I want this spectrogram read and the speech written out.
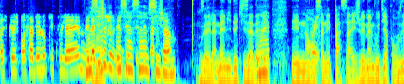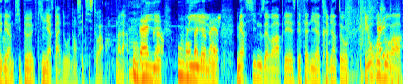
parce que je pensais à de l'eau qui coulait. Mais Moi aussi, j'avais pensé à ça aussi, j'avoue. Vous avez la même idée qu'Isabelle. Ouais. Et non, Oui. ça n'est pas ça. Et je vais même vous dire, pour vous aider un petit peu, qu'il n'y a pas d'eau dans cette histoire. Voilà, oubliez, Bon, bah, oubliez l'eau. Merci de nous avoir appelé Stéphanie, à très bientôt. Et on rejouera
